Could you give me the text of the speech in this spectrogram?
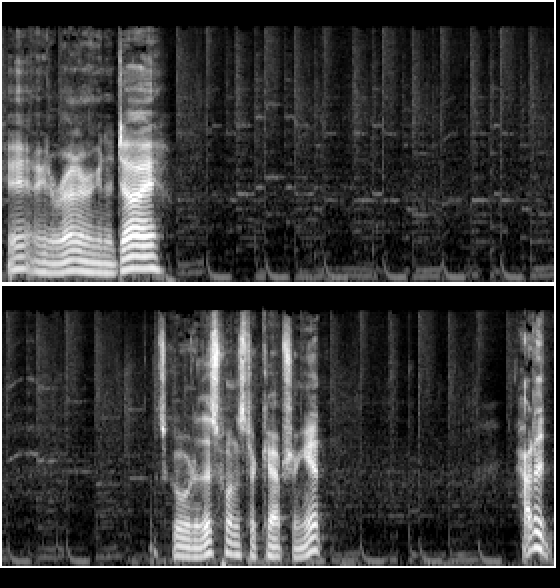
Okay, I'm gonna run or I'm gonna die. Let's go over to this one and start capturing it. How did...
